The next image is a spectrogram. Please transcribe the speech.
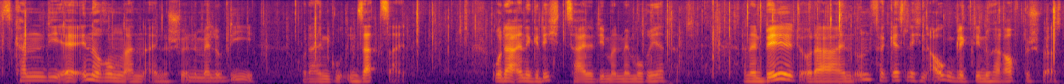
Es kann die Erinnerung an eine schöne Melodie oder einen guten Satz sein. Oder eine Gedichtzeile, die man memoriert hat. An ein Bild oder einen unvergesslichen Augenblick, den du heraufbeschwörst.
